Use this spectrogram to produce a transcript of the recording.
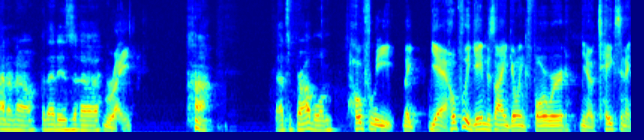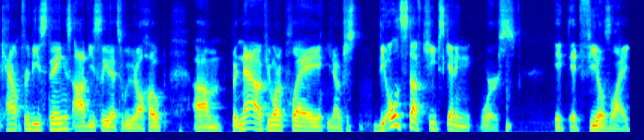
I don't know, but that is uh, Right. huh. That's a problem. hopefully like yeah hopefully game design going forward you know takes an account for these things. Obviously that's what we would all hope. Um, but now if you want to play you know just the old stuff keeps getting worse it, it feels like.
